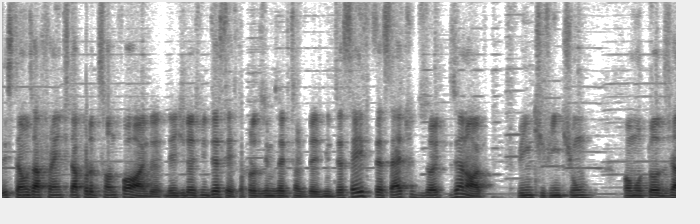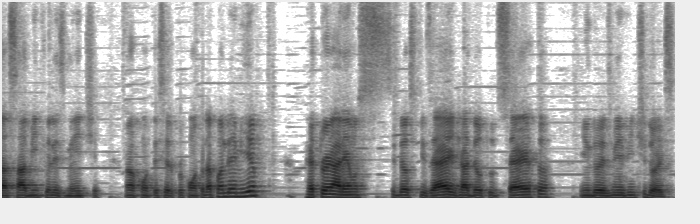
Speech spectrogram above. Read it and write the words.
estamos à frente da produção do forró desde 2016. Então, produzimos a edição de 2016, 17, 18, 19, 20, 21, como todos já sabem, infelizmente não aconteceram por conta da pandemia. Retornaremos, se Deus quiser, e já deu tudo certo, em 2022.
